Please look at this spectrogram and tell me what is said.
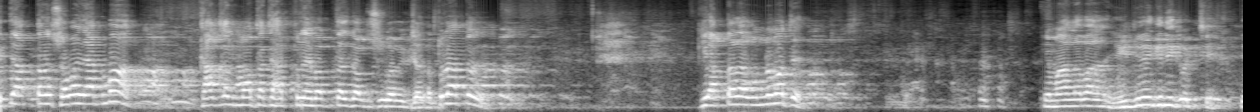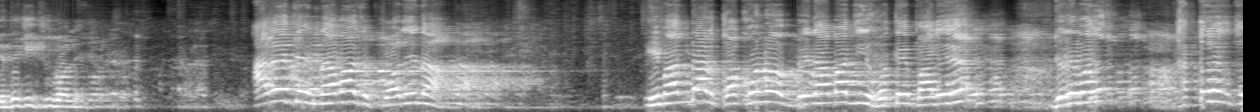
এতে আপনারা সবাই একমত? কালকার মত আছে হাত তুলে, এবার তাহলে যত শুরু হবে ইনশাল্লাহ তুলে হাত তোলেন কি আপনারা অন্য মতে? ইমান আবার হিজড়েগিরি করছে, যে দেখি কি বলে। আরে যে নামাজ পড়ে না, ইমানদার কখনো বেনামাজি হতে পারে? জোরে বলে। হাত তোলেন তো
